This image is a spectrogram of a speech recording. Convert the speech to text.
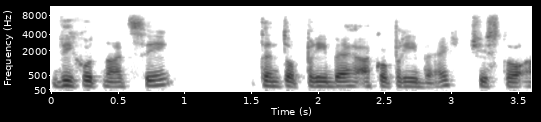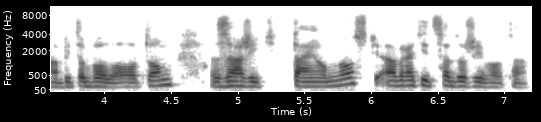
vychutnať si tento príbeh ako príbeh, čisto aby to bolo o tom, zažiť tajomnosť a vrátiť sa do života.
